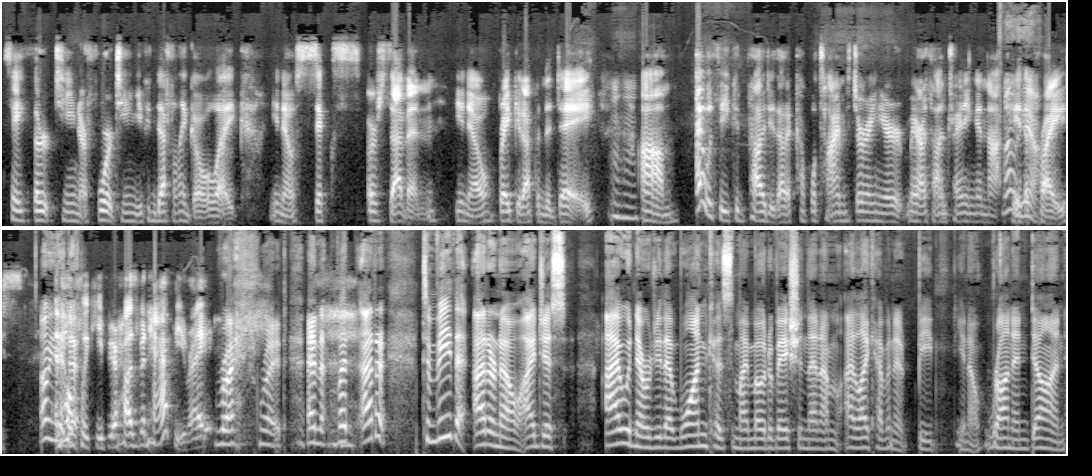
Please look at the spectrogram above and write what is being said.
say 13 or 14 you can definitely go like you know six or seven you know break it up in the day mm-hmm. um, i would say you could probably do that a couple times during your marathon training and not oh, pay yeah. the price Oh, yeah, and hopefully keep your husband happy, right? Right, right. And but I don't. To me, that I don't know. I just I would never do that. One, because my motivation. Then I'm I like having it be you know run and done.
